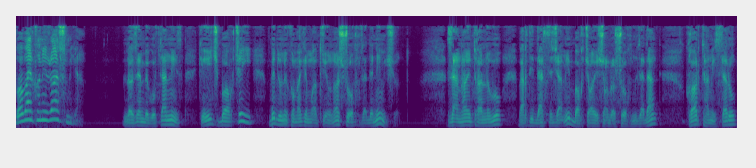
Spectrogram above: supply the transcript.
باور کنین راست میگم. لازم به گفتن نیست که هیچ باغچه ای بدون کمک ماتریونا شخم زده نمی‌شد. زنهای تالنوو وقتی دست جمعی باغچه هایشان را شخم می‌زدند کار تمیزتر و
